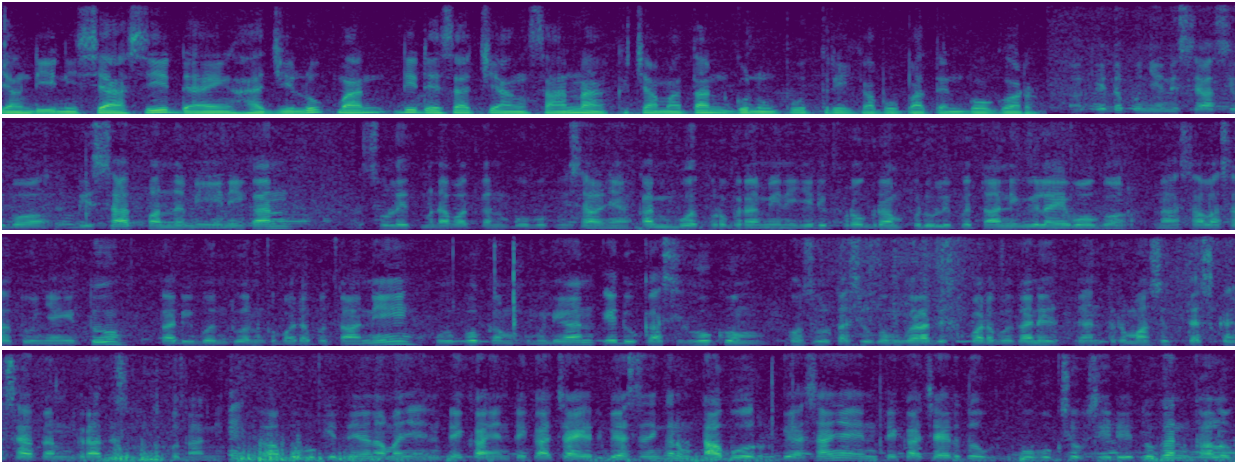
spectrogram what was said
yang diinisiasi Daeng Haji Lukman di Desa Ciangsana, Kecamatan Gunung Putri, Kabupaten Bogor. Kita punya inisiasi bahwa di saat pandemi ini kan sulit mendapatkan pupuk misalnya. Kami buat program ini, jadi program peduli petani wilayah Bogor. Nah salah satunya itu tadi bantuan kepada petani, pupuk, kemudian edukasi hukum, konsultasi hukum gratis kepada petani, dan termasuk tes kesehatan gratis untuk petani. Nah, pupuk ini namanya NTK, NTK cair. Biasanya kan tabur. Biasanya NTK cair itu pupuk subsidi itu kan kalau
